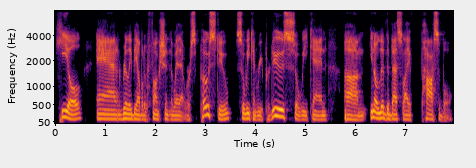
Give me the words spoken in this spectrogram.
heal, and really be able to function the way that we're supposed to, so we can reproduce, so we can, um, you know, live the best life possible.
